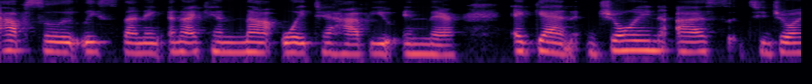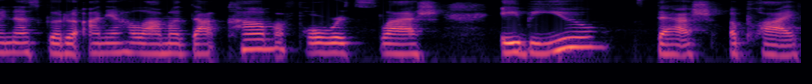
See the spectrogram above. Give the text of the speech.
absolutely stunning, and I cannot wait to have you in there. Again, join us. To join us, go to aniahalama.com forward slash ABU dash apply.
